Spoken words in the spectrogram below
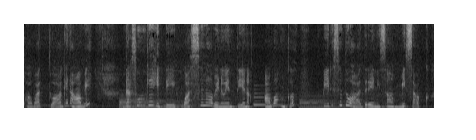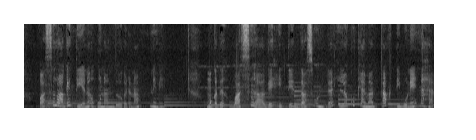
පවත්වාගෙන ආවේ දසුන්ගේ හිතේ වස්සලා වෙනුවෙන් තියෙන අවංක පිරිසිදු ආදරය නිසා මිසක් වස්සලාගේ තියෙන උනන්දුවකට නම් නෙමේ. මොකද වස්සලාගේ හිතේ දසුන්ට ලොකු කැමැත්තක් තිබුණේ නැහැ.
